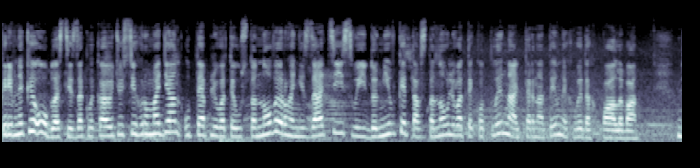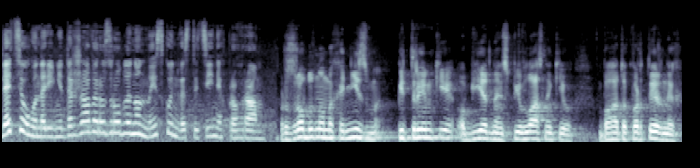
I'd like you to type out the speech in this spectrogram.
Керівники області закликають усіх громадян утеплювати установи організації, свої домівки та встановлювати котли на альтернативних видах палива. Для цього на рівні держави розроблено низку інвестиційних програм. Розроблено механізм підтримки об'єднань співвласників багатоквартирних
